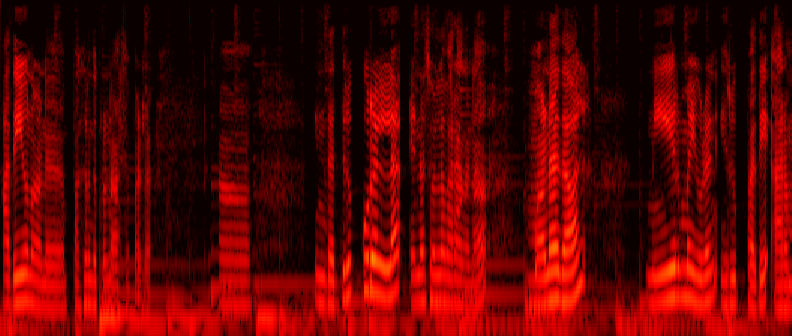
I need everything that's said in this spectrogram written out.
அதையும் நான் பகிர்ந்துக்கணும்னு ஆசைப்பட்றேன். இந்த திருக்குறளில் என்ன சொல்ல வராங்கன்னா மனதால் நேர்மையுடன் இருப்பதே அறம்.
